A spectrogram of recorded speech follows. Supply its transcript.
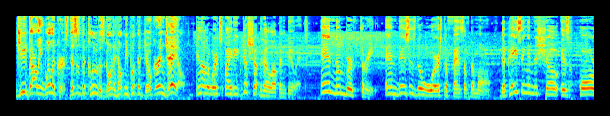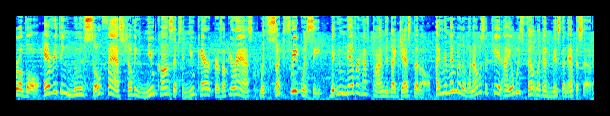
gee golly willikers, this is the clue that's going to help me put the Joker in jail. In other words, Spidey, just shut the hell up and do it. And number 3, and this is the worst offense of them all. The pacing in the show is horrible. Everything moves so fast, shoving new concepts and new characters up your ass with such frequency that you never have time to digest it all. I remember that when I was a kid, I always felt like I missed an episode.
